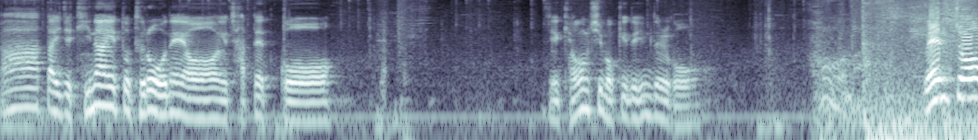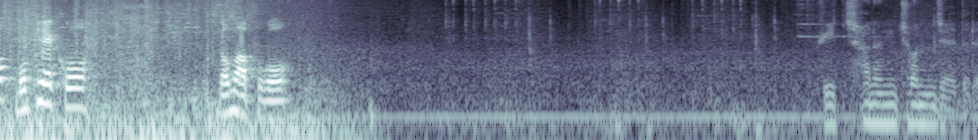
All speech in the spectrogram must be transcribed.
아따 이제 디나이 또 들어오네요. 잣됐고. 이제 경험치 먹기도 힘들고. 왼쪽 못 피했고. 너무 아프고 귀찮은 존재들은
